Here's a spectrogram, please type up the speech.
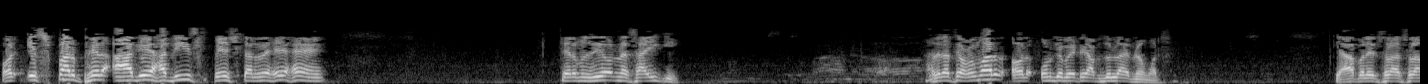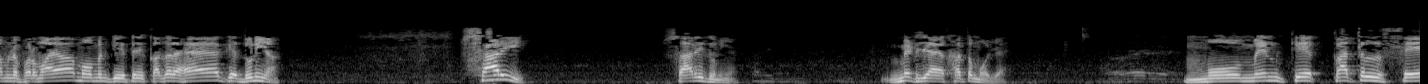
اور اس پر پھر آگے حدیث پیش کر رہے ہیں ترمزی اور نسائی کی۔ حضرت عمر اور ان کے بیٹے عبداللہ ابن عمر سے۔ کہ آپ علیہ السلام السلام نے فرمایا، مومن کی اتنی قدر ہے کہ دنیا، ساری ساری دنیا مٹ جائے، ختم ہو جائے۔ مومن کے قتل سے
